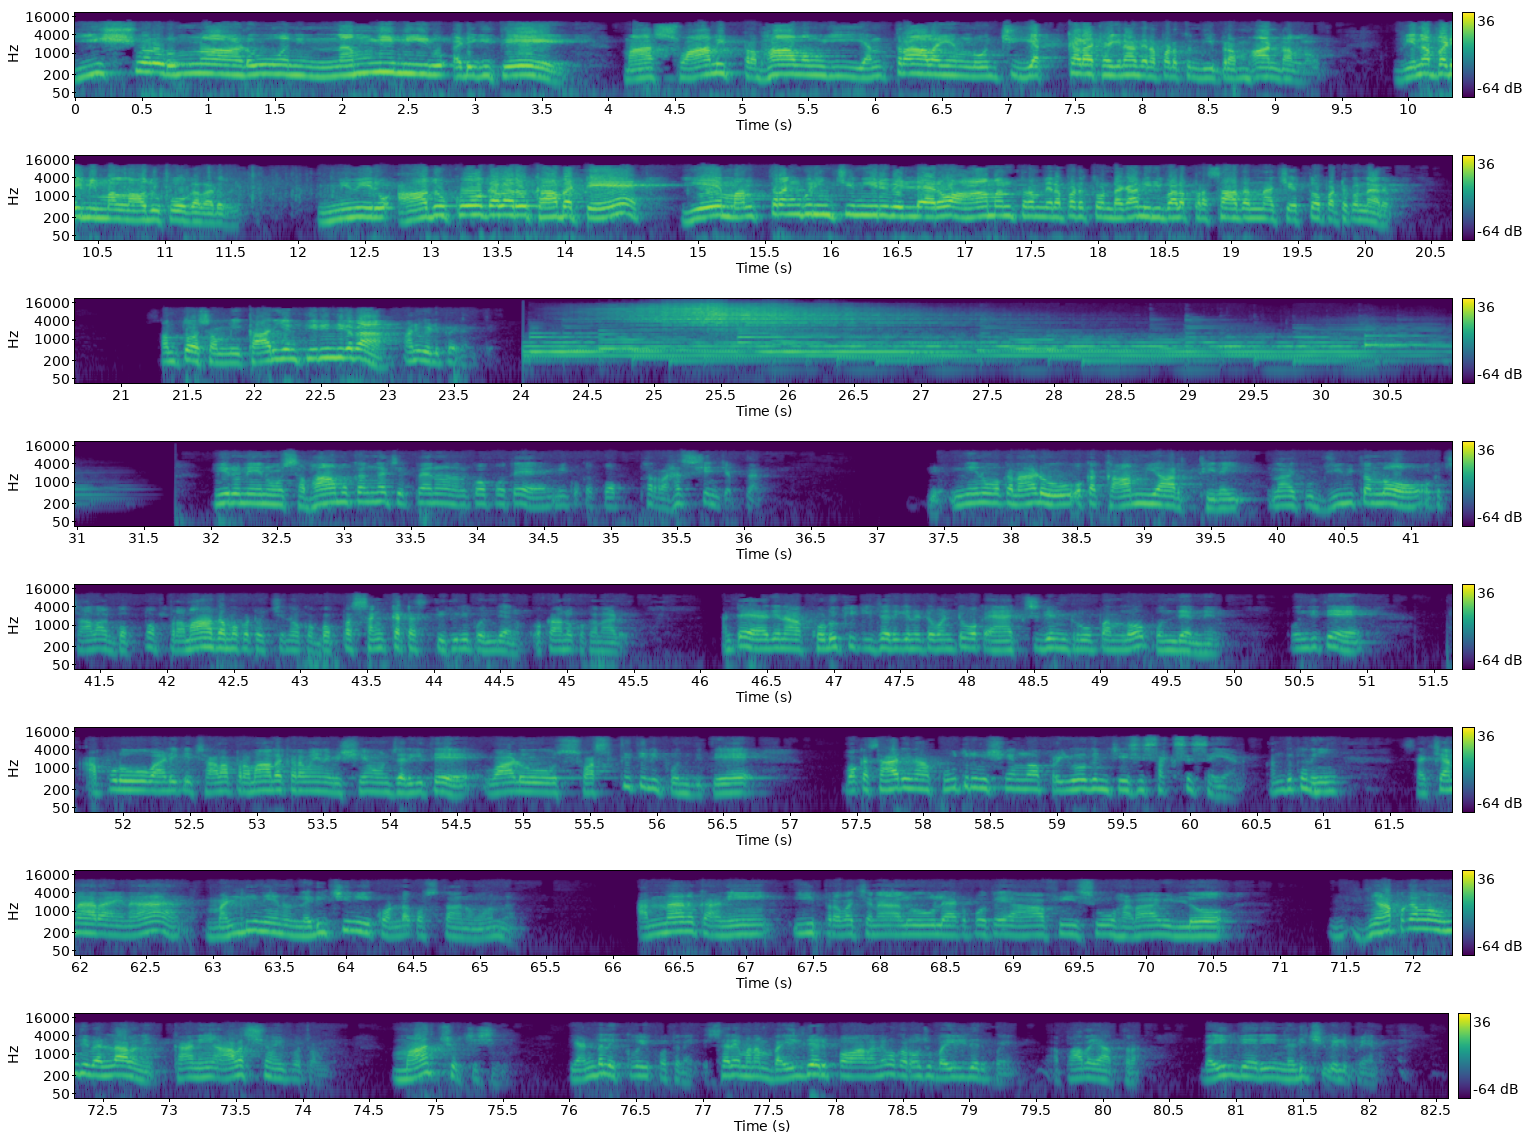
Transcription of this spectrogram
ఈశ్వరుడున్నాడు అని నమ్మి మీరు అడిగితే మా స్వామి ప్రభావం ఈ యంత్రాలయంలోంచి ఎక్కడికైనా వినపడుతుంది ఈ బ్రహ్మాండంలో. వినబడి మిమ్మల్ని ఆదుకోగలడు. మీరు ఆదుకోగలరు కాబట్టే ఏ మంత్రం గురించి మీరు వెళ్ళారో ఆ మంత్రం వినపడుతుండగా మీరు ఇవాళ ప్రసాదం నా చేత్తో పట్టుకున్నారు. సంతోషం మీ కార్యం తీరింది కదా అని వెళ్ళిపోయాడు మీరు నేను సభాముఖంగా చెప్పాను అని అనుకోకపోతే మీకు ఒక గొప్ప రహస్యం చెప్తాను. నేను ఒకనాడు ఒక కామ్యార్థినై నాకు జీవితంలో ఒక చాలా గొప్ప ప్రమాదం ఒకటి వచ్చింది ఒక గొప్ప సంకట స్థితిని పొందాను ఒకనొక నాడు అంటే అది నా కొడుకుకి జరిగినటువంటి ఒక యాక్సిడెంట్ రూపంలో పొందాను నేను. పొందితే అప్పుడు వాడికి చాలా ప్రమాదకరమైన విషయం జరిగితే వాడు స్వస్థితిని పొందితే ఒకసారి నా కూతురు విషయంలో ప్రయోగం చేసి సక్సెస్ అయ్యాను. అందుకని సత్యనారాయణ మళ్ళీ నేను నడిచి నీ కొండకొస్తాను అన్నాను అన్నాను కానీ ఈ ప్రవచనాలు లేకపోతే ఆఫీసు హడావిడిలో జ్ఞాపకంలో ఉంది వెళ్ళాలని కానీ ఆలస్యం అయిపోతుంది. మార్చి వచ్చేసింది. ఎండలు ఎక్కువైపోతున్నాయి. సరే మనం బయలుదేరిపోవాలని ఒకరోజు బయలుదేరిపోయాను ఆ పాదయాత్ర. బయలుదేరి నడిచి వెళ్ళిపోయాను.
